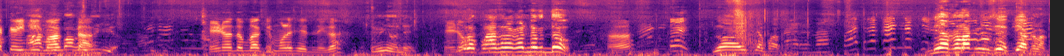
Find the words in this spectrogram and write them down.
એકેય નહીં માગતા. શેણો તો બાકી મળશે જ નહીં કા? શેણો નહીં. શેણો. ઓલા પાથરા કાઢ નાખ દો. હા. જો આ પાથરા. બે કલાકનું છે બે કલાક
